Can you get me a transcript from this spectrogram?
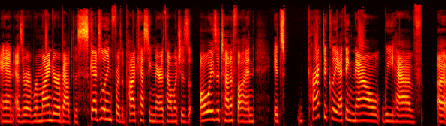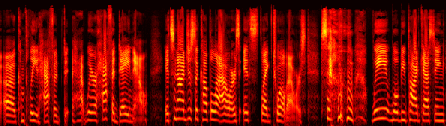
And as a reminder about the scheduling for the podcasting marathon, which is always a ton of fun, it's practically, I think now we have a, a complete half a we're half a day now. It's not just a couple of hours, it's like 12 hours. So we will be podcasting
